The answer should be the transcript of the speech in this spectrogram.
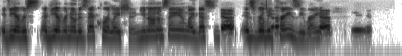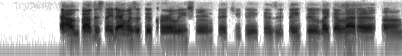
If you ever if you ever noticed that correlation? You know what i'm saying? Like that's yep. it's really yep. crazy right. I was about to say that was a good correlation that you did because they do like a lot of um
